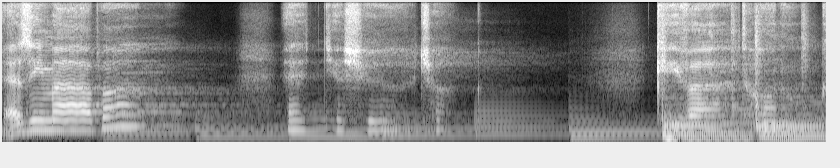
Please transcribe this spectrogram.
ez imában egyesül csak. Kivált honunk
